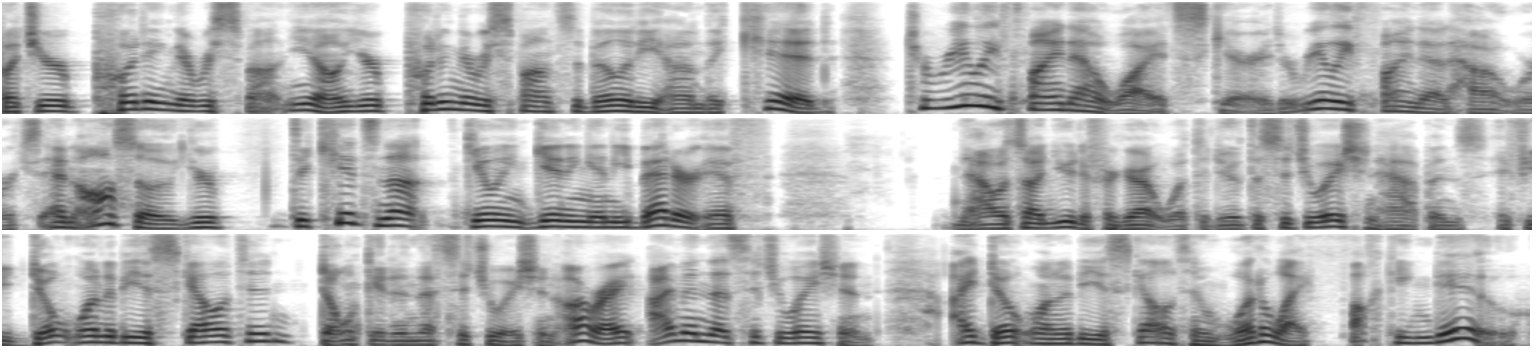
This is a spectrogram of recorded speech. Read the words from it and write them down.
but you're putting the respon you know, you're putting the responsibility on the kid to really find out why it's scary, to really find out how it works. And also you're the kid's not getting getting any better if now it's on you to figure out what to do if the situation happens. If you don't want to be a skeleton, don't get in that situation. All right, I'm in that situation. I don't want to be a skeleton. What do I fucking do?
